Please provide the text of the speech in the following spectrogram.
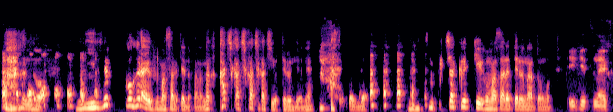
あの、20個ぐらい踏まされてるのかな？なんかカチカチカチカチ言ってるんだよね。めちゃくちゃクッキー踏まされてるなと思って。えげつないです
